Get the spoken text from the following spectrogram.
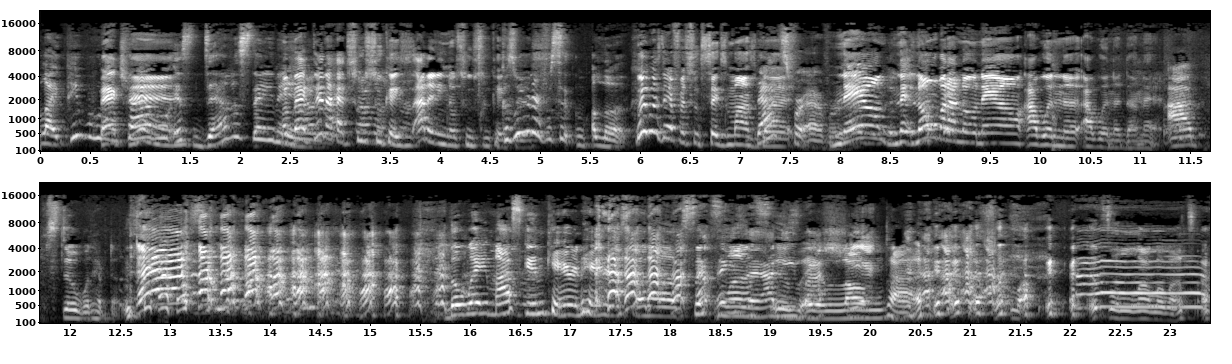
like people who Back travel, then- it's devastating. But back then I had two suitcases. I didn't even know two suitcases. because we were there for six, uh, look. We was there for six, six months. That's but forever. Now, n- knowing what I know now, I wouldn't. Have, I wouldn't have done that. I still would have done. the way my skincare and hair is set up, six months "I is a long time. it's a long, it's a long, long, long time.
